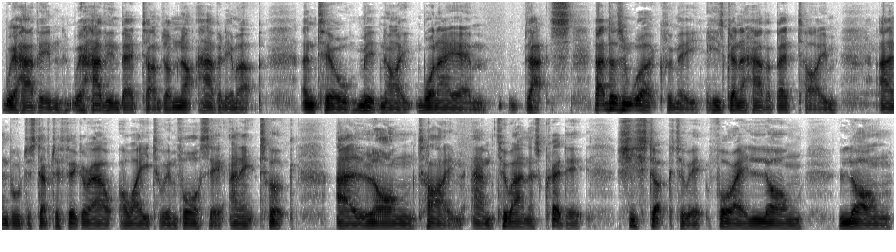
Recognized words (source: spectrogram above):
We're having we're having bedtimes. I'm not having him up until midnight, 1 a.m. That's that doesn't work for me. He's going to have a bedtime, and we'll just have to figure out a way to enforce it. And it took a long time. And to Anna's credit, she stuck to it for a long, long,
